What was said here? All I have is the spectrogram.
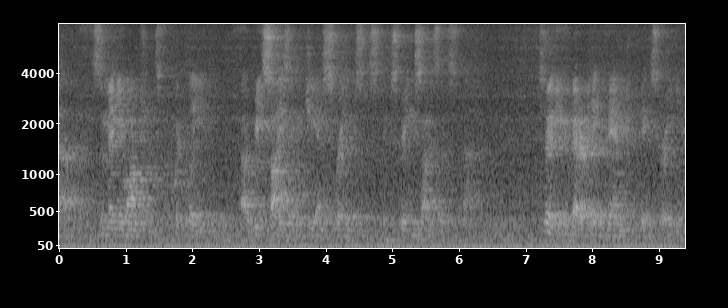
uh, some menu options quickly uh, resizing GS screens, screen sizes, uh, so that you can better take advantage of big screen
